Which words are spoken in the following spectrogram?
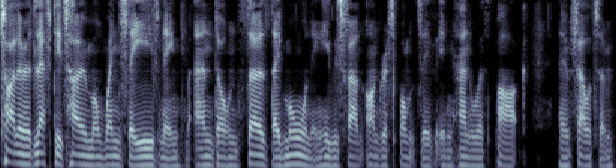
Tyler had left his home on Wednesday evening, and on Thursday morning he was found unresponsive in Hanworth Park in Feltham.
